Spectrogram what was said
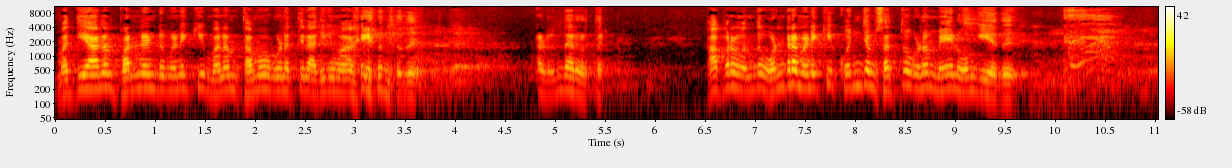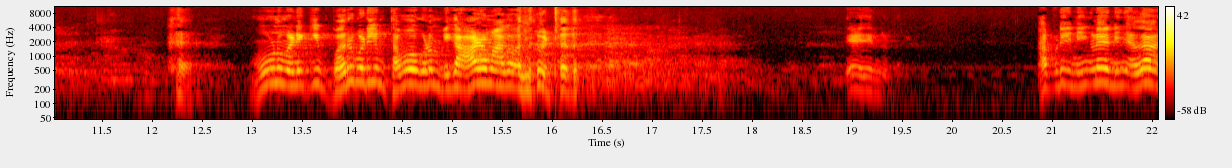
மத்தியானம் பன்னெண்டு மணிக்கு மனம் தமோ குணத்தில் அதிகமாக இருந்தது. அப்படி இருந்தார் ஒருத்தர். அப்புறம் வந்து ஒன்றரை மணிக்கு கொஞ்சம் சத்துவ குணம் மேல் ஓங்கியது. மூணு மணிக்கு மறுபடியும் தமோ குணம் மிக ஆழமாக வந்துவிட்டது அப்படி நீங்களே நீங்கள் அதான்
